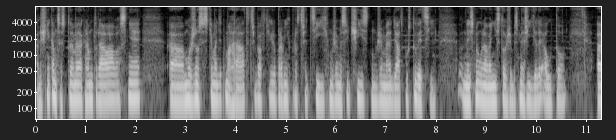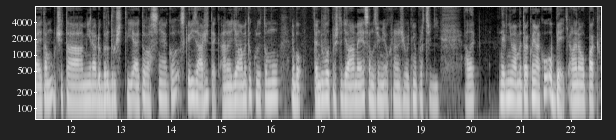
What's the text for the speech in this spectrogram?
a když někam cestujeme, tak nám to dává vlastně možnost si s těma dětma hrát třeba v těch dopravních prostředcích, můžeme si číst, můžeme dělat spoustu věcí. Nejsme unavení z toho, že bychom řídili auto. A je tam určitá míra dobrodružství a je to vlastně jako skvělý zážitek. A neděláme to kvůli tomu, nebo ten důvod, proč to děláme, je samozřejmě ochrana životního prostředí, ale nevnímáme to jako nějakou oběť, ale naopak,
